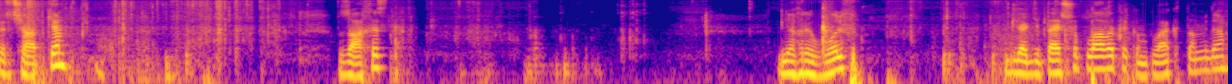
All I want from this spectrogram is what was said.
перчатки. Захист. Для гри гольф. Для дітей, щоб плавати, комплект там іде.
